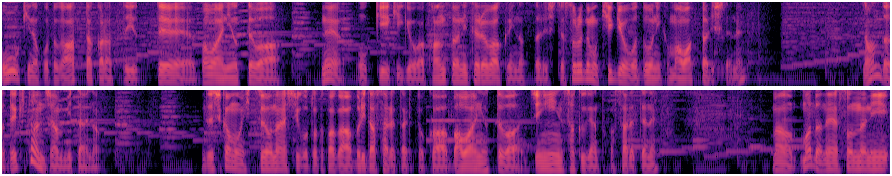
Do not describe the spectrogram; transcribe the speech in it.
大きなことがあったからって言って場合によってはね大きい企業が簡単にテレワークになったりしてそれでも企業はどうにか回ったりしてね。なんだできたんじゃんみたいな。でしかも必要ない仕事とかがあぶり出されたりとか場合によっては人員削減とかされてね。まあまだねそんなに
